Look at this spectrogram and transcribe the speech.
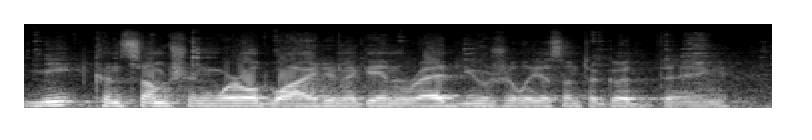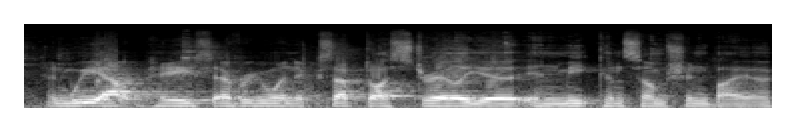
meat consumption worldwide, and again, red usually isn't a good thing and we outpace everyone except Australia in meat consumption by a,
